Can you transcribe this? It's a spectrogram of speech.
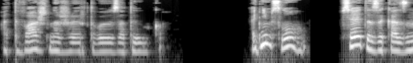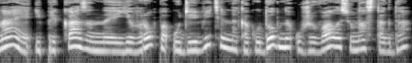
отважно жертвуя затылком. Одним словом, Вся эта заказная и приказанная Европа удивительно, как удобно уживалась у нас тогда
